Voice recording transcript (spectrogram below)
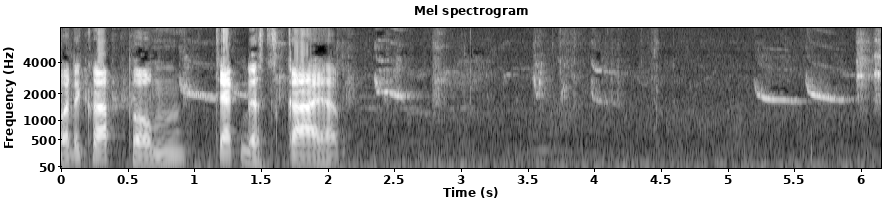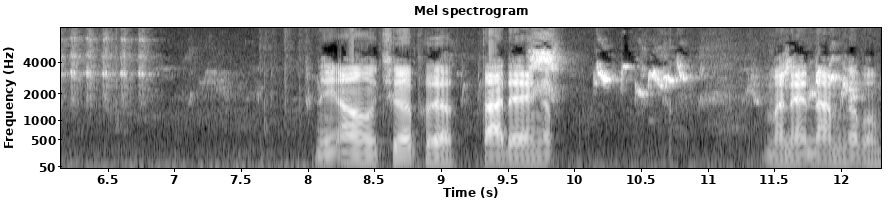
วัสดีครับ ผมแจ็คเดอะสกายครับ นี่เอาเชื้อเผือกตาแดงครับ มาแนะนำครับผม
